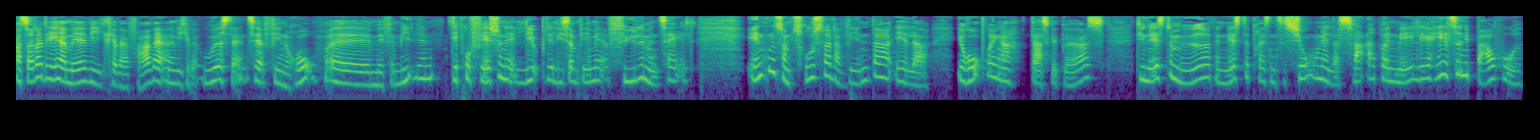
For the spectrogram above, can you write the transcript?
Og så er der det her med, at vi kan være fraværende, vi kan være ude af stand til at finde ro øh, med familien. Det professionelle liv bliver ligesom ved med at fylde mentalt. Enten som trusler, der venter, eller erobringer, der skal gøres. De næste møder, den næste præsentation eller svaret på en mail ligger hele tiden i baghovedet.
